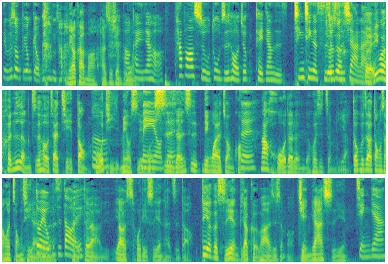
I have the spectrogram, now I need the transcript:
你不是说不用给我看吗？你要看吗？还是先不用？看一下好了。它放到十五度之后，就可以这样子轻轻的撕就撕下来。对，因为很冷之后再解冻，活体没有实验过，死人是另外的状况。对，那活的人的会是怎么样？都不知道冻伤会肿起来。对，我不知道哎。对啊，要活体实验才知道。第二个实验比较可怕的是什么？减压实验。减压。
